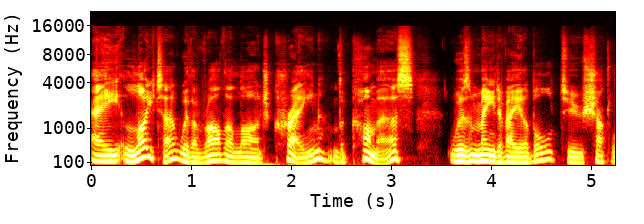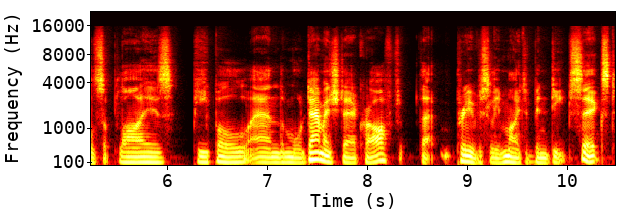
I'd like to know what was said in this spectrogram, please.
A lighter with a rather large crane, the Commerce, was made available to shuttle supplies, people, and the more damaged aircraft that previously might have been deep sixed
